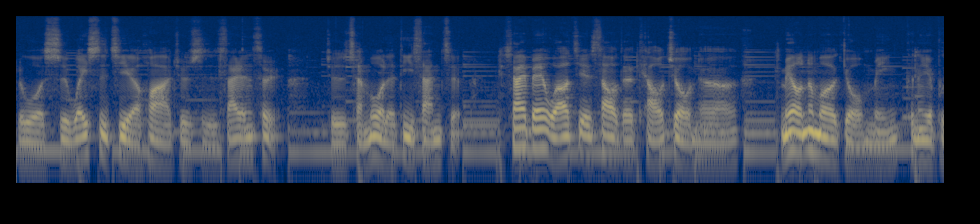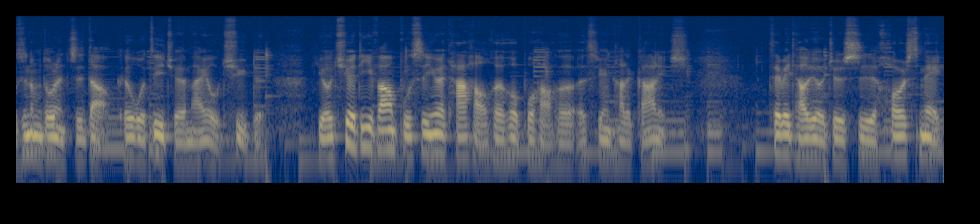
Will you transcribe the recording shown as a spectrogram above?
如果是威士忌的话，就是 Silencer，就是沉默的第三者。下一杯我要介绍的调酒呢，没有那么有名，可能也不是那么多人知道，可是我自己觉得蛮有趣的。有趣的地方不是因为它好喝或不好喝，而是因为它的 Garnish。这杯调酒就是 Horse Neck，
